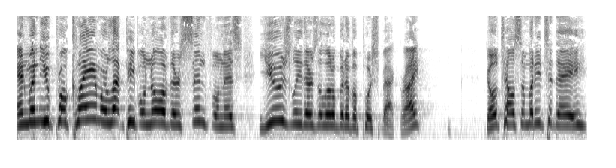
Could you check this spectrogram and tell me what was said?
And when you proclaim or let people know of their sinfulness, usually there's a little bit of a pushback, right? Go tell somebody today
